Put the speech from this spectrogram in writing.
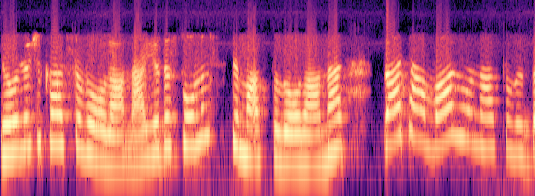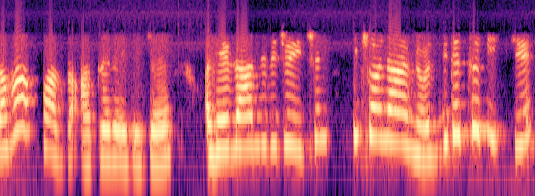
nörolojik hastalığı olanlar ya da solunum sistemi hastalığı olanlar zaten var olan hastalığı daha fazla agreve edeceği, alevlendireceği için hiç önermiyoruz. Bir de tabii ki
